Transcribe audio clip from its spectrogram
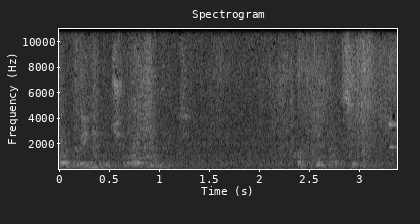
рабыня начала думать. Как ты это оцениваешь?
